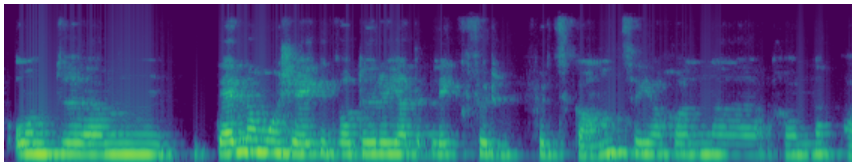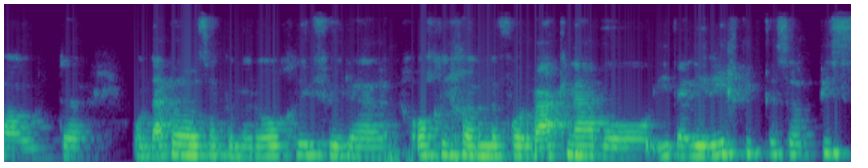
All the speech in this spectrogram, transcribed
Und ähm, dennoch musst du irgendwo durch ja den Blick für, für das Ganze ja können, können behalten und eben, sagen wir auch ein bisschen, für, äh, auch ein bisschen vorwegnehmen, wo, in welche Richtung das etwas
